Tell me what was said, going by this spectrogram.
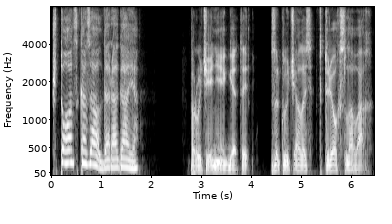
«Что он сказал, дорогая?» Поручение Геты заключалось в трех словах.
